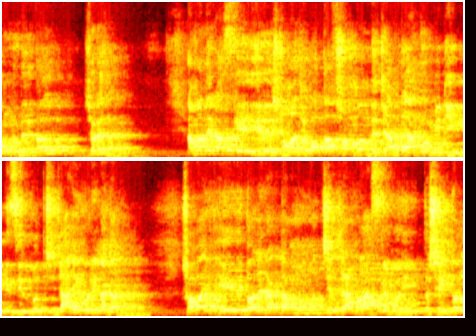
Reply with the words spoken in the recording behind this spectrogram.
অন্যদের দল সরে যায়। আমাদের আজকে এই যে সমাজে অকাপ সম্বন্ধে যে আমরা এত মিটিং, মিছিল করছি, যাই করি না কেন, সবাই এ দলের একটা মন হচ্ছে যে আমরা আজকে করি। তো সেই দল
